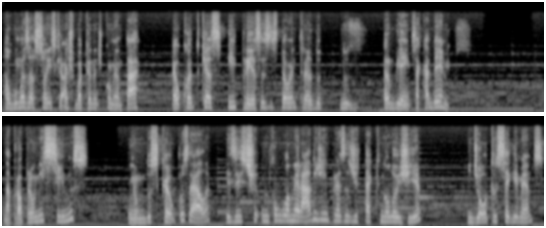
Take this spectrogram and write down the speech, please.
Algumas ações que eu acho bacana de comentar é o quanto que as empresas estão entrando nos ambientes acadêmicos. Na própria Unicinos, em um dos campos dela, existe um conglomerado de empresas de tecnologia e de outros segmentos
